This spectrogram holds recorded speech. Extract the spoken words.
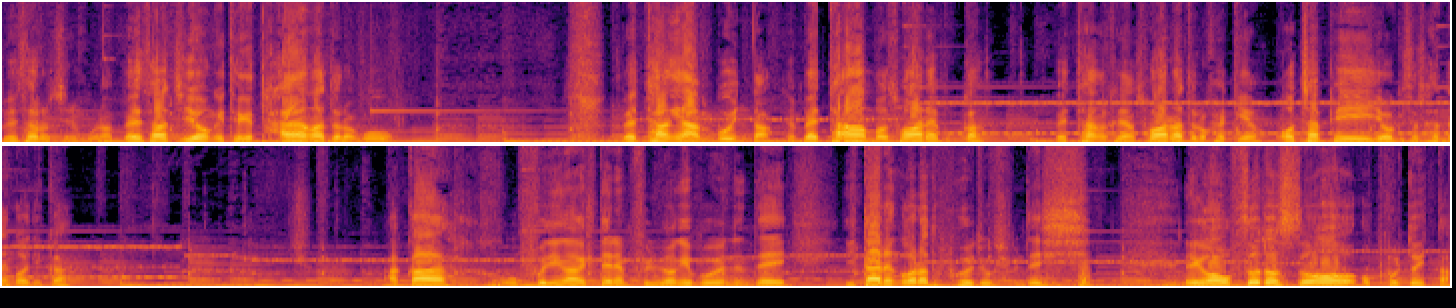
메사로 치는구나. 메사 지형이 되게 다양하더라고. 메탕이 안 보인다. 그냥 메탕 한번 소환해 볼까? 메탕을 그냥 소환하도록 할게요. 어차피 여기서 찾는 거니까. 아까 오프닝 할 때는 분명히 보였는데 이 다른 거라도 보여주고 싶은데 씨 얘가 없어졌어. 어 볼 또 있다.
